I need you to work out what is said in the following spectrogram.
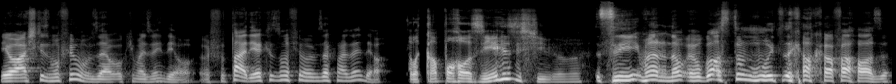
Eu acho que Smooth Moves é o que mais vendeu. Eu chutaria que Smooth Moves é o que mais vendeu. Aquela capa rosinha é irresistível, né? Sim, mano, não, eu gosto muito daquela capa rosa.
